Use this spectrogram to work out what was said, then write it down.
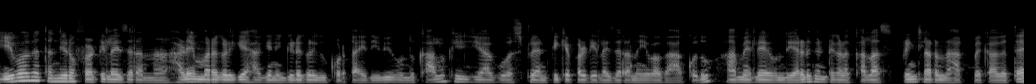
ಇವಾಗ ತಂದಿರೋ ಫರ್ಟಿಲೈಸರನ್ನು ಹಳೆ ಮರಗಳಿಗೆ ಹಾಗೆಯೇ ಗಿಡಗಳಿಗೂ ಕೊಡ್ತಾ ಇದ್ದೀವಿ. ಒಂದು ಕಾಲು ಕೆ ಜಿ ಆಗುವಷ್ಟು ಎನ್ ಪಿ ಕೆ ಫರ್ಟಿಲೈಸರನ್ನು ಇವಾಗ ಹಾಕೋದು. ಆಮೇಲೆ ಒಂದು ಎರಡು ಗಂಟೆಗಳ ಕಾಲ ಸ್ಪ್ರಿಂಕ್ಲರನ್ನು ಹಾಕಬೇಕಾಗುತ್ತೆ.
